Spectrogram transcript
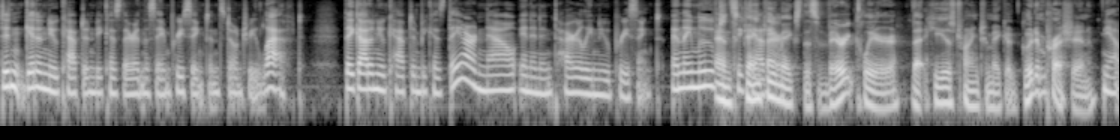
didn't get a new captain because they're in the same precinct and Stonetree left. They got a new captain because they are now in an entirely new precinct and they moved and together. Schanke makes this very clear that he is trying to make a good impression yeah.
